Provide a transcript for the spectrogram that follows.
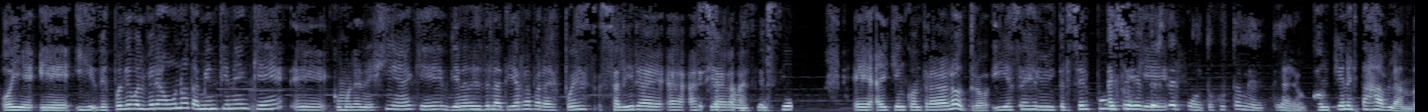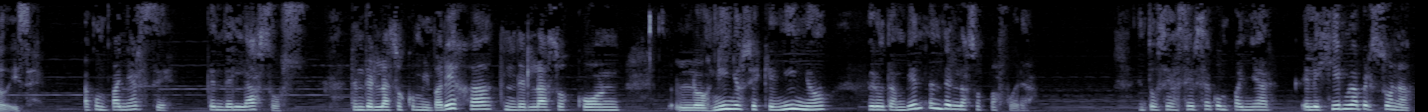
Oye, eh, y después de volver a uno también tienen que, eh, como la energía que viene desde la Tierra para después salir a- a- hacia, Exactamente. hacia el cielo, eh, hay que encontrar al otro. Y ese es el tercer punto Ese es el tercer punto, justamente. claro, ¿con quién estás hablando? Dice. acompañarse, tender lazos, tender lazos con mi pareja, tender lazos con los niños si es que hay niños, pero también tender lazos para afuera. Entonces hacerse acompañar, elegir una persona,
